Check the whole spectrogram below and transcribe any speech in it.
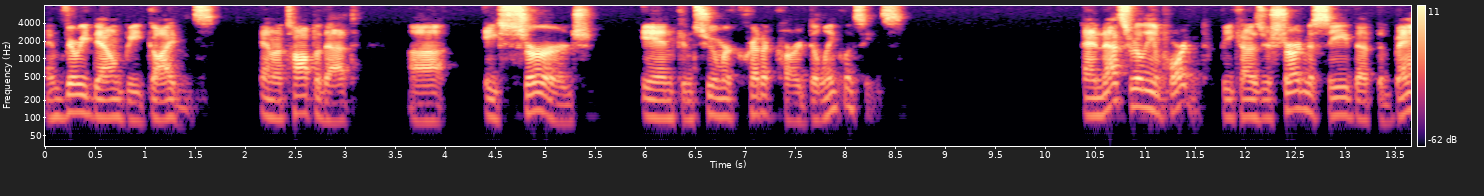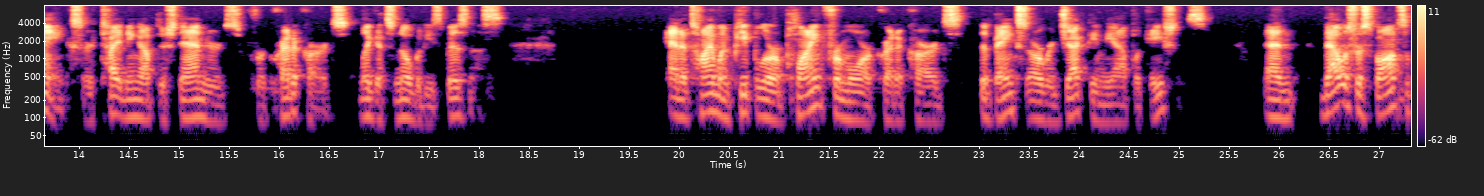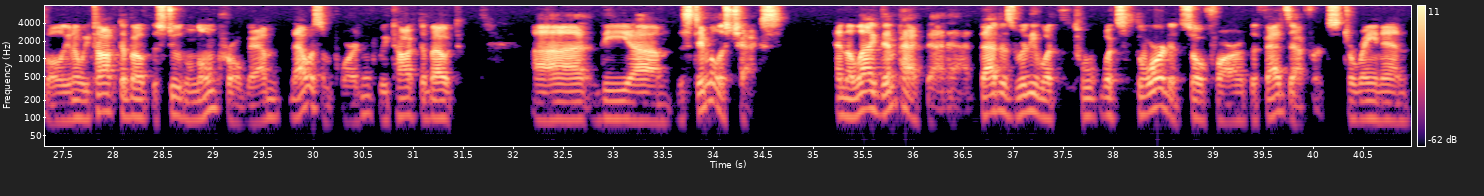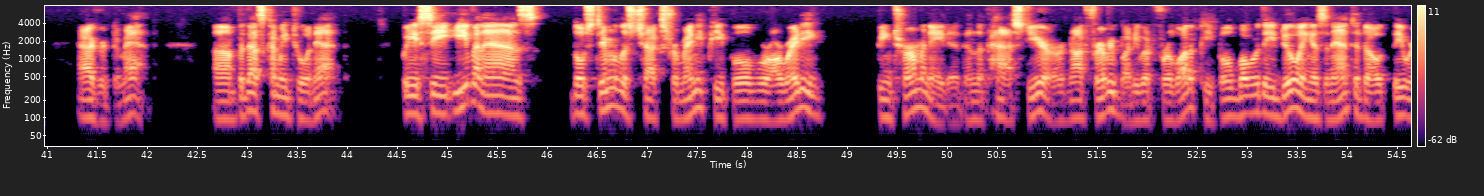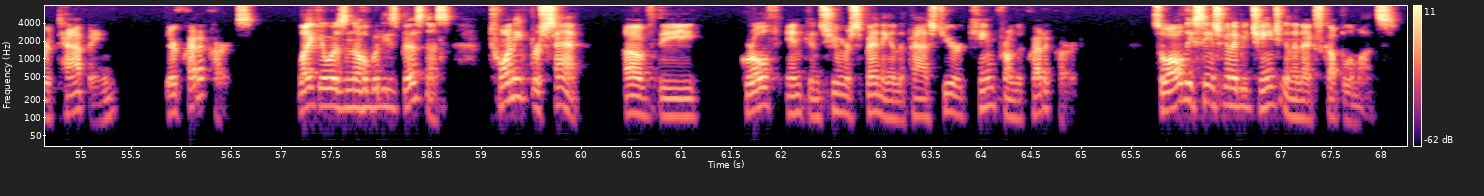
and very downbeat guidance. And on top of that, uh, a surge in consumer credit card delinquencies. And that's really important because you're starting to see that the banks are tightening up their standards for credit cards like it's nobody's business. At a time when people are applying for more credit cards, the banks are rejecting the applications. And that was responsible. You know, we talked about the student loan program. That was important. We talked about uh, the um, the stimulus checks and the lagged impact that had. That is really what what's thwarted so far the Fed's efforts to rein in aggregate demand. Um, but that's coming to an end. But you see, even as those stimulus checks for many people were already being terminated in the past year, not for everybody, but for a lot of people, what were they doing as an antidote? They were tapping their credit cards like it was nobody's business. 20% of the growth in consumer spending in the past year came from the credit card. So all these things are going to be changing in the next couple of months.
